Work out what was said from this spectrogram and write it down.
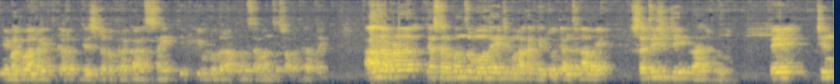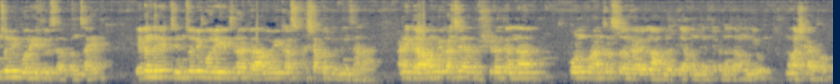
मी भगवान राईतकर ज्येष्ठ पत्रकार साहित्यिक युट्यूबर आपलं सर्वांचं स्वागत करतोय. आज आपण ज्या सरपंच महोदयाची मुलाखत घेतो त्यांचं नाव आहे सतीश जी राजगुरू. ते चिंचोली बोरी येथील सरपंच आहेत. एकंदरीत चिंचोली बोरी इथला ग्रामविकास कशा पद्धतीने झाला? आणि ग्रामविकासाच्या दृष्टीनं त्यांना कोण कोणाचं सहकार्य लाभलं ते आपण त्यांच्याकडे जाणून घेऊ. नमस्कार भाऊ.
